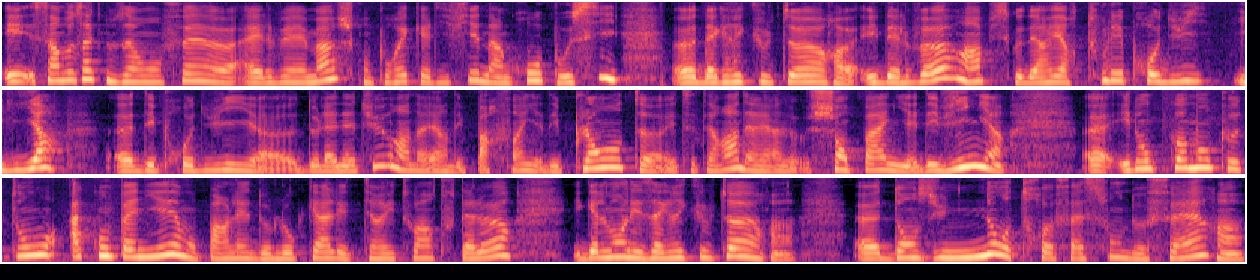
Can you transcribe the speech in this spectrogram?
Et c'est un peu ça que nous avons fait euh, à LVMH, qu'on pourrait qualifier d'un groupe aussi euh, d'agriculteurs et d'éleveurs, hein, puisque derrière tous les produits, il y a des produits de la nature. Hein. derrière des parfums, il y a des plantes, etc. Derrière le champagne, il y a des vignes. Euh, et donc, comment peut-on accompagner, on parlait de local et de territoire tout à l'heure, également les agriculteurs hein, euh, dans une autre façon de faire,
